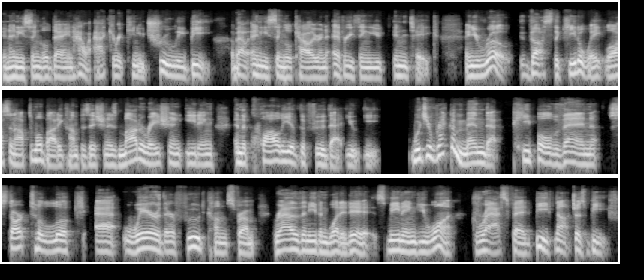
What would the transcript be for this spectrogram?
in any single day. And how accurate can you truly be about any single calorie and everything you intake? And you wrote, thus, the key to weight loss and optimal body composition is moderation, eating, and the quality of the food that you eat. Would you recommend that people then start to look at where their food comes from rather than even what it is? Meaning, you want grass fed beef, not just beef,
